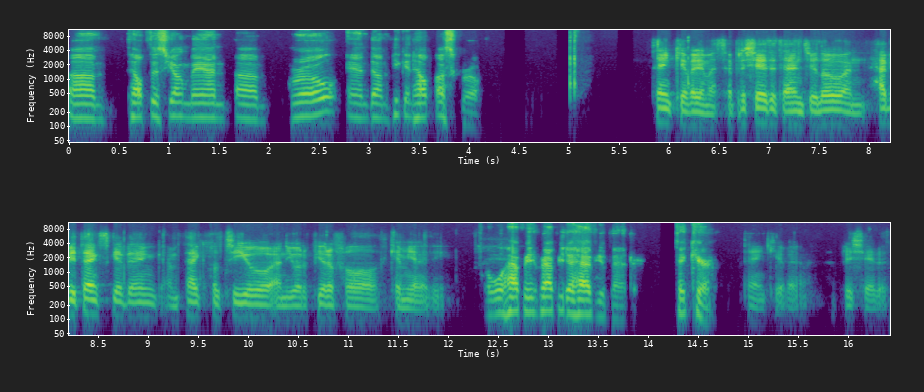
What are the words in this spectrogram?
Um, help this young man um, grow and um, he can help us grow. Thank you very much. I appreciate it, Angelo, and happy Thanksgiving. I'm thankful to you and your beautiful community. We're happy, happy to have you, Bander. Take care. Thank you very much. Appreciate it.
